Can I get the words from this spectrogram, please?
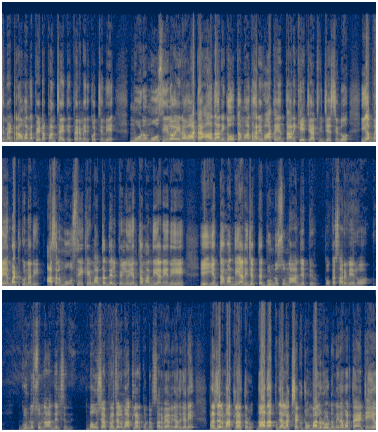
సిమెంట్ రామన్నపేట పంచాయతీ తెర మీదకి వచ్చింది. మూడు మూసీలో ఈయన వాట ఆదాని గౌతమ్ ఆదాని వాట ఎంత అని కేటీఆర్ ట్విట్ చేసిండు. ఇక భయం పట్టుకున్నది. అసలు మూసీకి మద్దతు తెలిపిల్లు ఎంతమంది అనేది ఎంతమంది అని చెప్తే గుండు సున్నా అని చెప్పారు ఒక సర్వేలో గుండు సున్నా అని తెలిసింది. బహుశా ప్రజలు మాట్లాడుకుంటారు. సర్వే అని కాదు కానీ ప్రజలు మాట్లాడతారు. దాదాపుగా లక్ష కుటుంబాలు రోడ్డు మీద పడతాయంటే ఏ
